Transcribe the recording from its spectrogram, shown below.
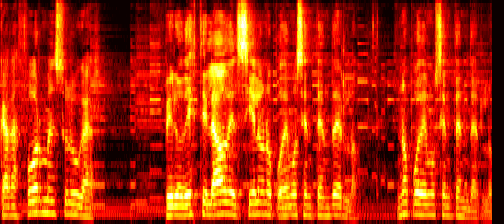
cada forma en su lugar. Pero de este lado del cielo no podemos entenderlo, no podemos entenderlo.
